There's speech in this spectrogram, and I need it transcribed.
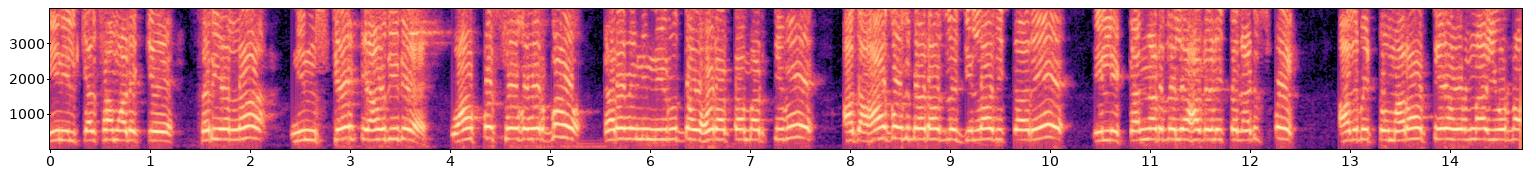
ನೀನ್ ಇಲ್ಲಿ ಕೆಲಸ ಮಾಡಕ್ಕೆ ಸರಿಯಲ್ಲ. ನಿನ್ ಸ್ಟೇಟ್ ಯಾವ್ದಿದೆ? ವಾಪಸ್ ಹೋಗೋವರೆಗೂ ಕರವೇ ನಿನ್ನ ವಿರುದ್ಧ ಹೋರಾಟ ಮಾಡ್ತೀವಿ. ಅದು ಆಗೋದು ಬೇಡ ಅಂದ್ರೆ ಜಿಲ್ಲಾಧಿಕಾರಿ ಇಲ್ಲಿ ಕನ್ನಡದಲ್ಲಿ ಆಡಳಿತ ನಡೆಸ್ಬೇಕು. ಅದು ಬಿಟ್ಟು ಮರಾಠಿ ಅವ್ರನ್ನ ಇವ್ರನ್ನ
